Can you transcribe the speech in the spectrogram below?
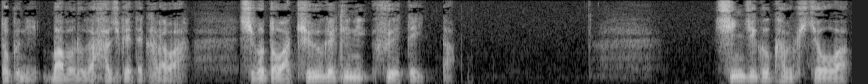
特にバブルがはじけてからは仕事は急激に増えていった新宿歌舞伎町は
